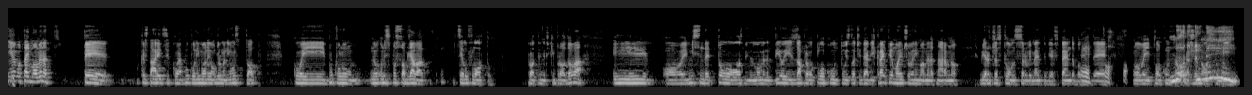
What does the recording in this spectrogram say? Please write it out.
imamo taj moment te krstarice koja bukvalno ima onaj ogroman ion stop koji bukvalno on isposobljava celu flotu protivničkih brodova i ovaj, mislim da je to ozbiljan moment bio i zapravo Plo Koon tu izvlači deblji kraj, tu je moj čuveni moment naravno We are just clones serve meant to be expendable, e, gde to, to. ovaj Plo Koon samo kaže not to me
